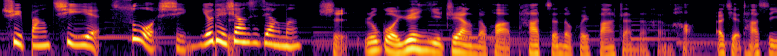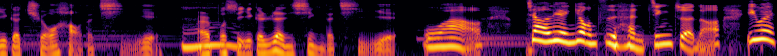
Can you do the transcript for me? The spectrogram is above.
去帮企业塑形，有点像是这样吗？是，如果愿意这样的话，它真的会发展的很好，而且它是一个求好的企业，嗯、而不是一个任性的企业。哇，教练用字很精准哦。因为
